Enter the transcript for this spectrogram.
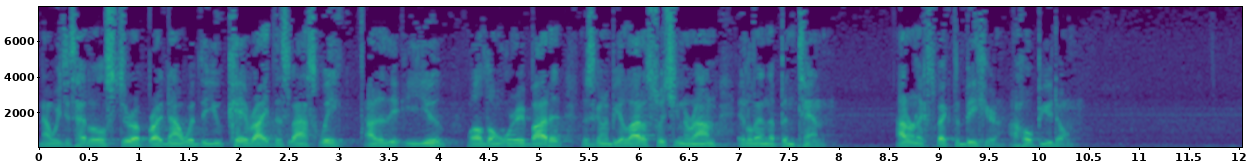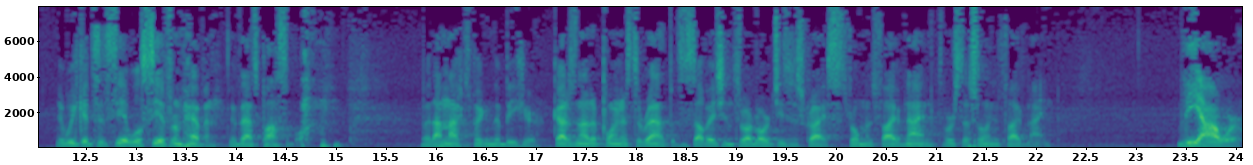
Now we just had a little stir up right now with the UK, right? This last week out of the EU. Well, don't worry about it. There's going to be a lot of switching around. It'll end up in 10. I don't expect to be here. I hope you don't. If we to see it, we'll see it from heaven, if that's possible. But I'm not expecting to be here. God has not appointed us to wrath, but to salvation through our Lord Jesus Christ. Romans 5 9, 1 Thessalonians 5 9. The hour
